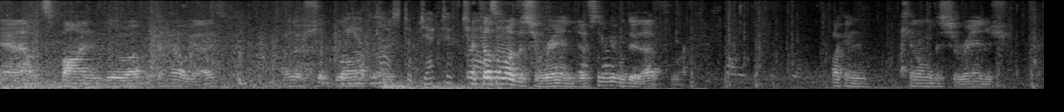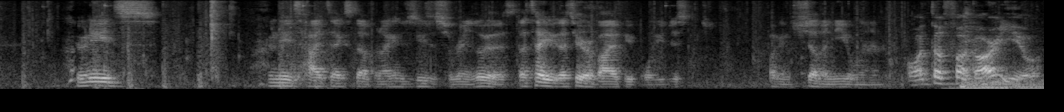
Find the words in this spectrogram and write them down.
Yeah, that one spawned and blew up. What the hell, guys? Why is there shit We blowing up? have already? lost objective I'm gonna kill someone with a syringe. I've seen people do that before. Fucking kill him with a syringe. Who needs who needs high tech stuff and I can just use a syringe? Look at this. That's how you that's how you revive people. You just fucking shove a needle in him. What the fuck are you?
